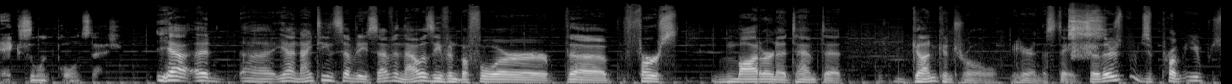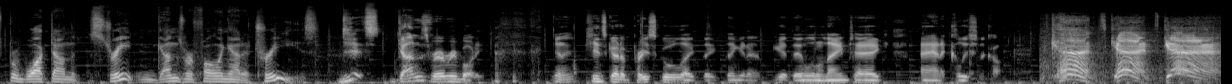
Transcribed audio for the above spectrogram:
excellent porn stash. Yeah, uh, uh, yeah, 1977. That was even before the first modern attempt at gun control here in the states. So there's just probably you just walk down the street and guns were falling out of trees. Yes, guns for everybody. you know, kids go to preschool, like they they get a get their little name tag and a Kalashnikov. Guns, guns, guns.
